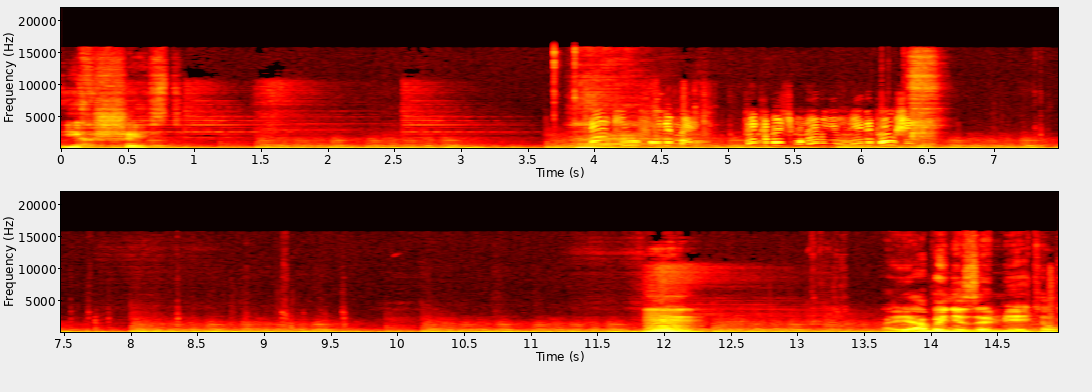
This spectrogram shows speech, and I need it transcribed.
Их 6. Хм. А я бы не заметил,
